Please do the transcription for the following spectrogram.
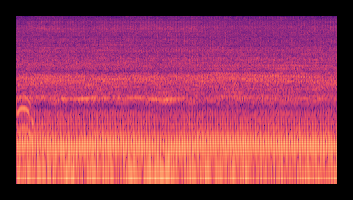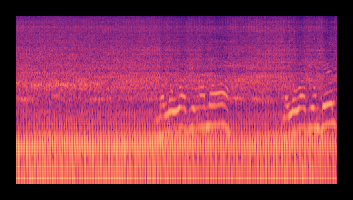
Okay. Maluwag yung ano, maluwag yung belt.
